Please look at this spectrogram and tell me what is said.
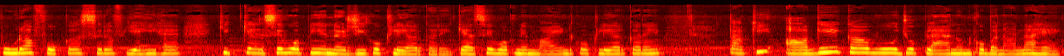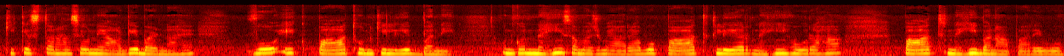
पूरा फोकस सिर्फ़ यही है कि कैसे वो अपनी एनर्जी को क्लियर करें, कैसे वो अपने माइंड को क्लियर करें, ताकि आगे का वो जो प्लान उनको बनाना है कि किस तरह से उन्हें आगे बढ़ना है वो एक पाथ उनके लिए बने। उनको नहीं समझ में आ रहा, वो पाथ क्लियर नहीं हो रहा, पाथ नहीं बना पा रहे वो।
